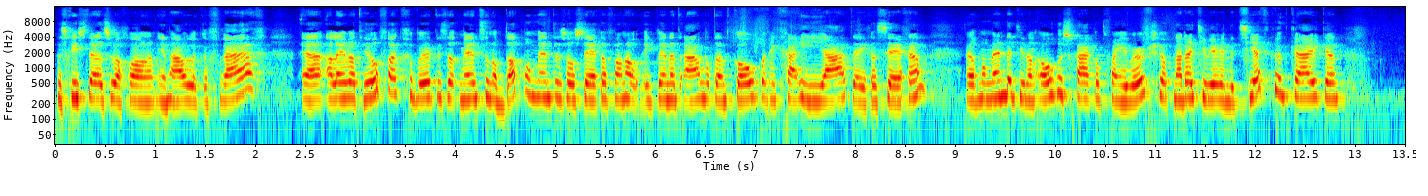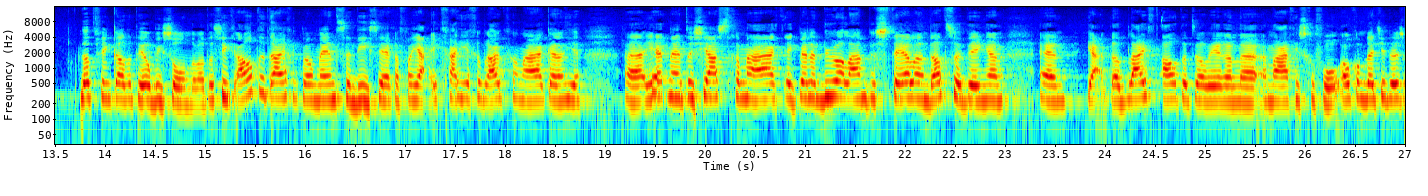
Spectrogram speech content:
Misschien stellen ze wel gewoon een inhoudelijke vraag. Alleen wat heel vaak gebeurt is dat mensen op dat moment dus al zeggen van... oh, ik ben het aanbod aan het kopen en ik ga hier ja tegen zeggen. En op het moment dat je dan overschakelt van je workshop... nadat je weer in de chat kunt kijken dat vind ik altijd heel bijzonder. Want dan zie ik altijd eigenlijk wel mensen die zeggen van ja, ik ga hier gebruik van maken. Je, uh, je hebt me enthousiast gemaakt. Ik ben het nu al aan het bestellen en dat soort dingen. En ja, dat blijft altijd wel weer een, uh, een, magisch gevoel. Ook omdat je dus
